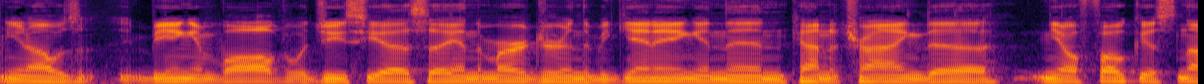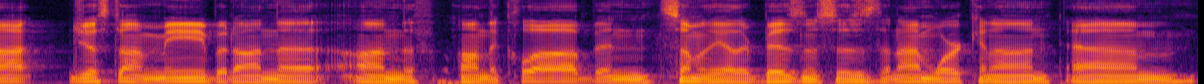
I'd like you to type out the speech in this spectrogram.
You know, I was being involved with GCSA and the merger in the beginning, and then kind of trying to you know focus not just on me, but on the on the on the club and some of the other businesses that I'm working on. Um,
